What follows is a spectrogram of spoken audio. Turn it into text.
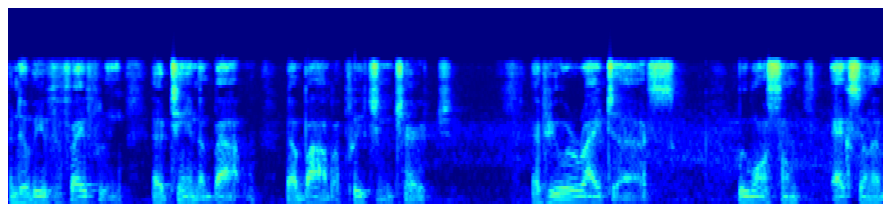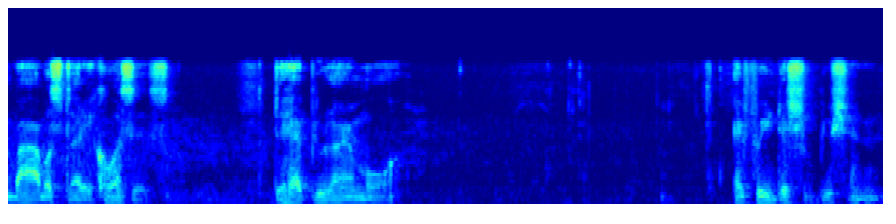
and to be faithfully attend the the Bible preaching church. If you will write to us, we want some excellent Bible study courses to help you learn more. A free distribution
